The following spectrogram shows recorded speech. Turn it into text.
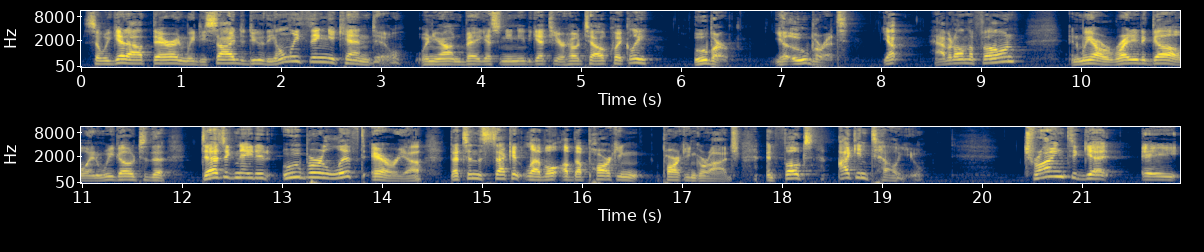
So we get out there and we decide to do the only thing you can do when you're out in vegas and you need to get to your hotel quickly uber. You uber it. Yep. Have it on the phone and we are ready to go. And we go to the designated uber Lyft area that's in the second level of the parking parking garage and folks i can tell you trying to get a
